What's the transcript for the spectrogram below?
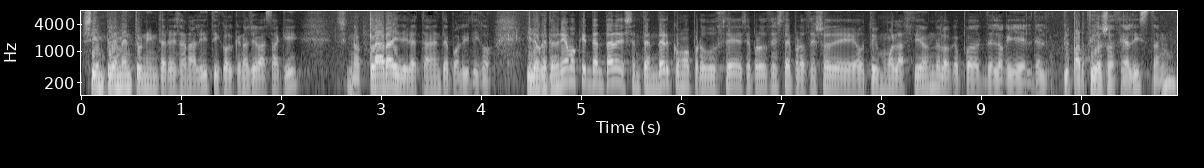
simplemente un interés analítico el que nos lleva hasta aquí, sino clara y directamente político. Y lo que tendríamos que intentar es entender cómo produce, se produce este proceso de autoinmolación de lo que, de lo que del, del Partido Socialista. ¿no?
